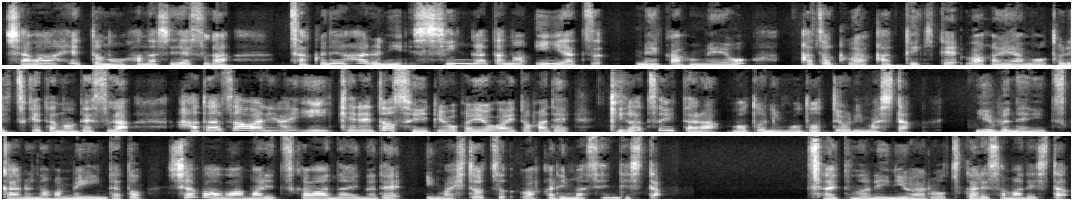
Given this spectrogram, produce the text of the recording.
シャワーヘッドのお話ですが、昨年春に新型のいいやつ、メーカー不明を家族が買ってきて我が家も取り付けたのですが、肌触りはいいけれど水量が弱いとかで気がついたら元に戻っておりました。湯船に浸かるのがメインだとシャワーはあまり使わないので今一つわかりませんでした。サイトのリニューアルお疲れ様でした。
